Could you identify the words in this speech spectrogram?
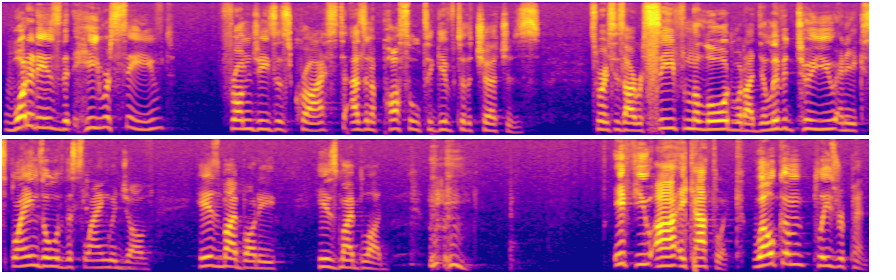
what it is that he received from Jesus Christ as an apostle to give to the churches. It's where he says, I received from the Lord what I delivered to you, and he explains all of this language of, here's my body, here's my blood. if you are a Catholic, welcome, please repent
